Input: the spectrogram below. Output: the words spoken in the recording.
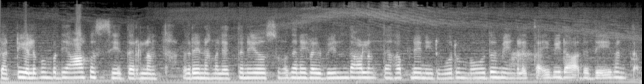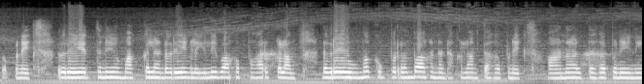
கட்டி எழுப்பும்படியாக செய்தரலாம். அவரே நாங்கள் எத்தனையோ சோதனைகள் வீழ்ந்தாலும் தகப்பனே நீர் ஒருபோதும் எங்களை கைவிடாத தேவன் தகப்பனே. அவரே எத்தனையோ மக்கள் ஆண்டவரே எங்களை இழிவாக பார்க்கலாம். ஆண்டவரே உமக்கு புறம்பாக நடக்கலாம் தகப்பனே. ஆனால் தகப்பனே நீ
